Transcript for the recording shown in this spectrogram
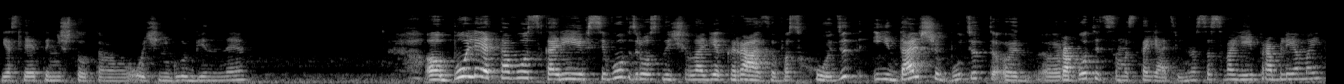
если это не что-то очень глубинное. Э, более того, скорее всего, взрослый человек разово сходит и дальше будет э, работать самостоятельно со своей проблемой,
